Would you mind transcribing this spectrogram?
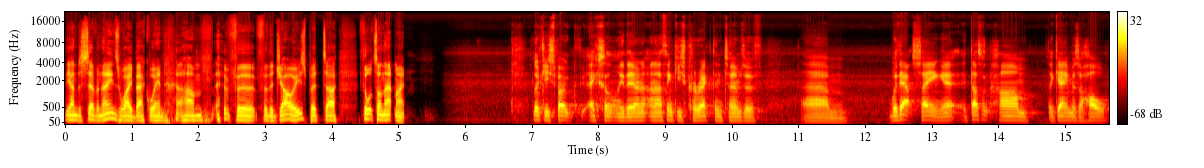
the under 17s way back when um, for for the Joeys. But uh, thoughts on that, mate? Look, he spoke excellently there, and, and I think he's correct in terms of, um, without saying it, it doesn't harm the game as a whole.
